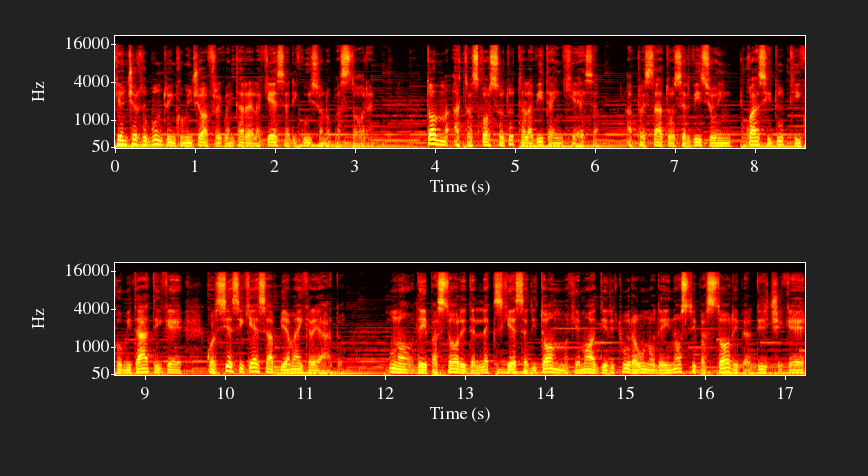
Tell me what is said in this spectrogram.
che a un certo punto incominciò a frequentare la chiesa di cui sono pastore. Tom ha trascorso tutta la vita in chiesa, ha prestato servizio in quasi tutti i comitati che qualsiasi chiesa abbia mai creato. Uno dei pastori dell'ex chiesa di Tom chiamò addirittura uno dei nostri pastori per dirci che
